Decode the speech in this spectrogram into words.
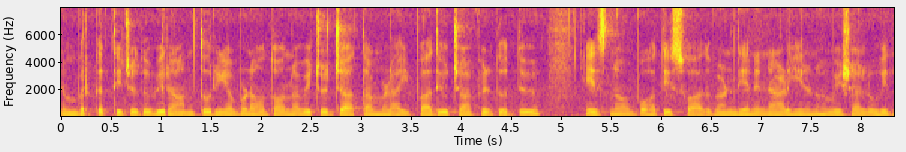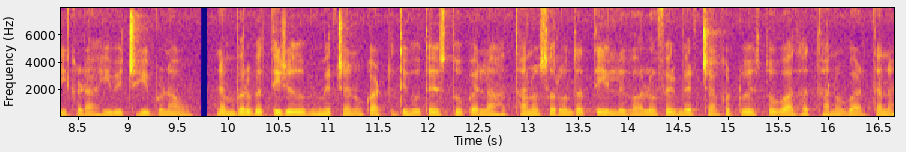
ਨੰਬਰ 31 ਜਦੋਂ ਵੀ ਰਾਮ ਤੋਰੀਆਂ ਬਣਾਓ ਤਾਂ ਉਹਨਾਂ ਵਿੱਚੋਂ ਜਾਂ ਤਾਂ ਮਲਾਈ ਪਾ ਦਿਓ ਜਾਂ ਫਿਰ ਦੁੱਧ ਦਿਓ। ਇਸ ਨਾਲ ਉਹ ਬਹੁਤ ਹੀ ਸਵਾਦ ਬਣਦੀਆਂ ਨੇ, ਨਾਲ ਹੀ ਇਹਨਾਂ ਨੂੰ ਹਮੇਸ਼ਾ ਲੋਹੇ ਦੀ ਕੜਾਹੀ ਵਿੱਚ ਹੀ ਬਣਾਓ। ਨੰਬਰ 32 ਜਦੋਂ ਵੀ ਮਿਰਚਾਂ ਨੂੰ ਕੱਟਦੇ ਹੋ ਤਾਂ ਇਸ ਤੋਂ ਪਹਿਲਾਂ ਹੱਥਾਂ ਨੂੰ ਸਰੋਂ ਦਾ ਤੇਲ ਲਗਾ ਲਓ। ਫਿਰ ਮਿਰਚਾਂ ਕੱਟੋ, ਇਸ ਤੋਂ ਬਾਅਦ ਹੱਥਾਂ ਨੂੰ ਬਰਤਨ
